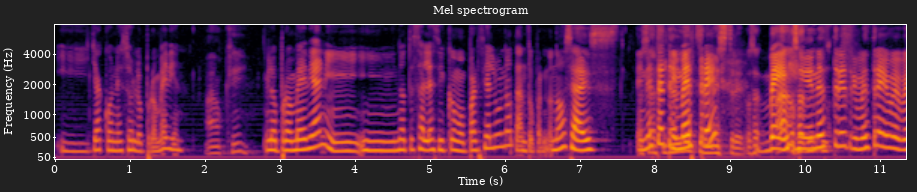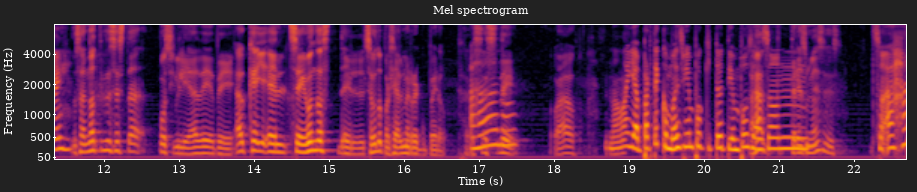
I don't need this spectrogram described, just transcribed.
y ya con eso lo promedian. ah, ok. Lo promedian y, y no te sale así como parcial 1, tanto, para, no, o sea, es O en sea, este trimestre, trimestre, o sea, B, ah, o sea, en no- este trimestre MB. O sea, no tienes esta posibilidad de, de ah, ok, el segundo, el segundo parcial me recupero. Sea, es- es de, no. wow. No, y aparte como es bien poquito tiempo, o sea, son... Tres meses. Ajá,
